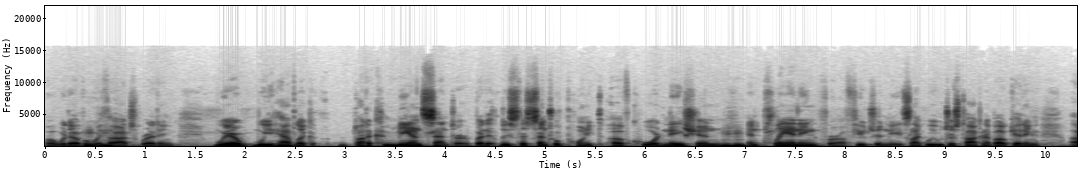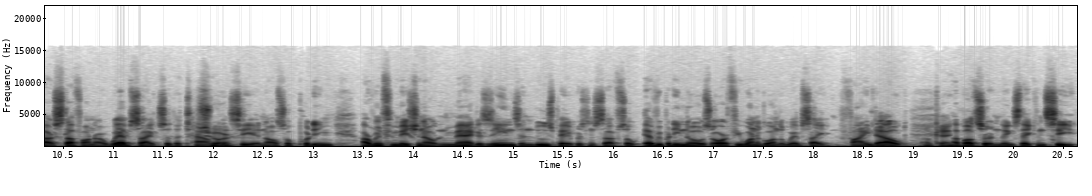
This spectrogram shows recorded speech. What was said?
or whatever with arts reading, where we have like not a command center, but at least a central point of coordination Mm-hmm. and planning for our future needs. Like we were just talking about getting our stuff on our website so the town Sure. can see it, and also putting our information out in magazines and newspapers and stuff, so everybody knows, or if you want to go on the website, and find out Okay. about certain things, they can see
